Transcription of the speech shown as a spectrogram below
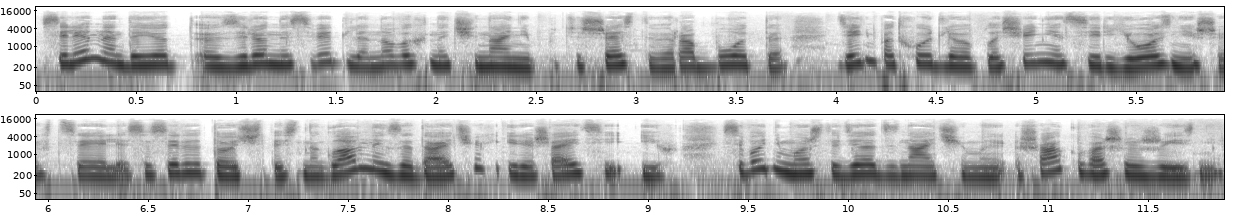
Вселенная дает э, зеленый свет для новых начинаний, путешествий, работы. День подходит для воплощения серьезнейших целей. Сосредоточьтесь на главных задачах и решайте их. Сегодня можете делать значимый шаг в вашей жизни.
